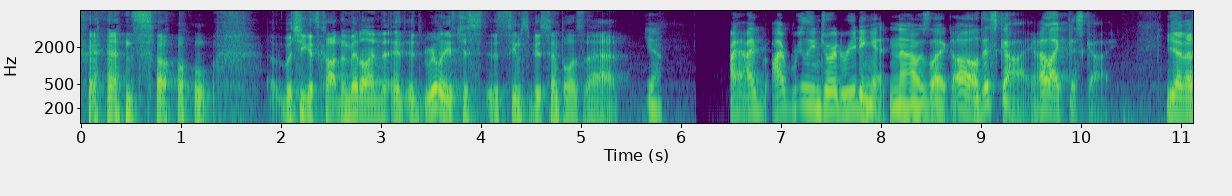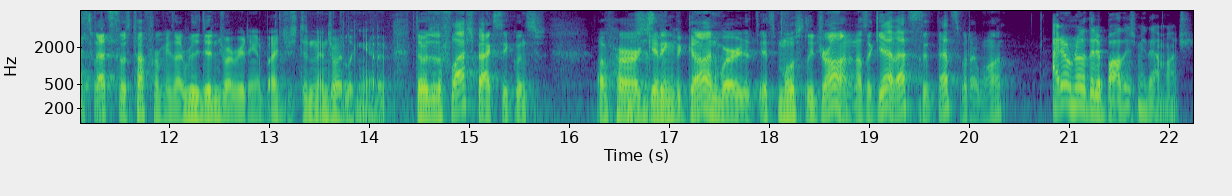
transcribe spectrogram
and so, but she gets caught in the middle, and it, it really is just it seems to be as simple as that. Yeah, I, I, I really enjoyed reading it, and I was like, oh, this guy, I like this guy. Yeah, that's that's, that's tough for me. I really did enjoy reading it, but I just didn't enjoy looking at it. There was a flashback sequence of her getting the gun where it, it's mostly drawn, and I was like, yeah, that's that's what I want. I don't know that it bothers me that much.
